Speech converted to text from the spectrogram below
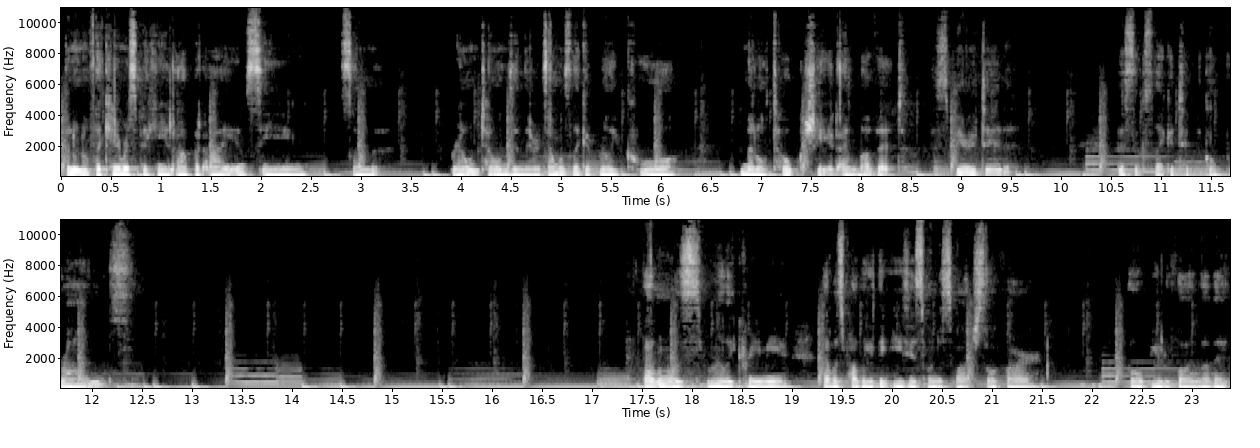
I don't know if the camera's picking it up, but I am seeing some brown tones in there. It's almost like a really cool metal taupe shade. I love it. Spirited. This looks like a typical bronze. That one was really creamy. That was probably the easiest one to swatch so far. Oh, beautiful. I love it.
